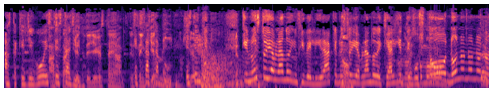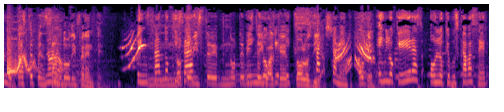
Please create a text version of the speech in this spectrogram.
hasta que llegó este hasta que estallido. te llega esta, esta Exactamente, inquietud, ¿no es esta inquietud. Ya. Que no estoy hablando de infidelidad, que no, No. estoy hablando de que alguien No, te gustó. No, no, no, no, te no, no. pensando diferente. Pensando no quizás te viste, no te viste igual que, todos los días. Exactamente. En lo que eras o en lo que buscabas ser,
